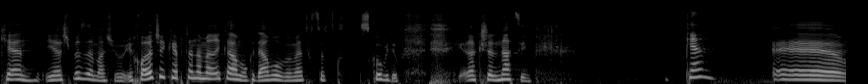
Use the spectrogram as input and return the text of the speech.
כן, יש בזה משהו. יכול להיות שקפטן אמריקה המוקדם הוא באמת קצת סקובידו, רק של נאצים. כן. אה,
